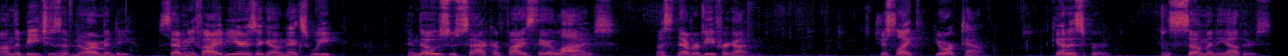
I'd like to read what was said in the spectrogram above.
on the beaches of Normandy 75 years ago next week, and those who sacrificed their lives must never be forgotten. Just like Yorktown, Gettysburg, and so many others,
